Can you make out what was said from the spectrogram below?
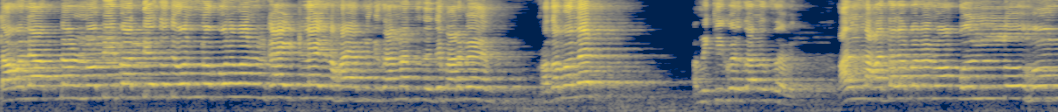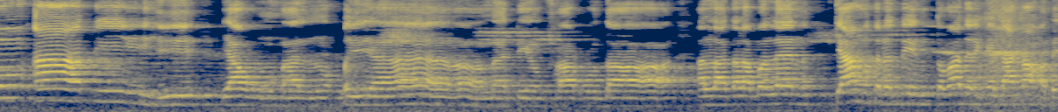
তাহলে আপনার নবী বাদ দিয়ে যদি অন্য কোনো মানুষ গাইডলাইন হয়, আপনি কি জান্নাতে যেতে পারবেন? কথা বলেন। আপনি কি করে জান্নাতে যাবেন? আল্লাহ তাআলা বলেন ওয়া কুল্লুহুম আতিহি ইয়াউমাল কিয়ামাতি ফারদা। আল্লাহ তাআলা বলেন, কিয়ামতের দিন তোমাদেরকে ডাকা হবে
